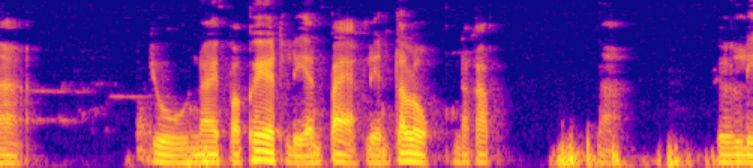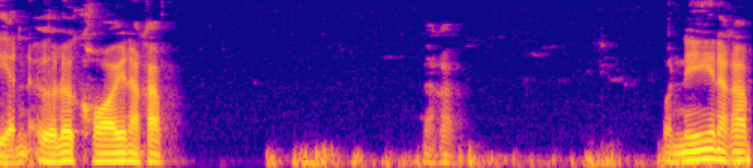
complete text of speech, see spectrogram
นะอยู่ในประเภทเหรียญแปลกเหรียญตลกนะครับนะหรือเหรียญเออร์เลอร์คอยนะครับนะครับ วันนี้นะครับ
